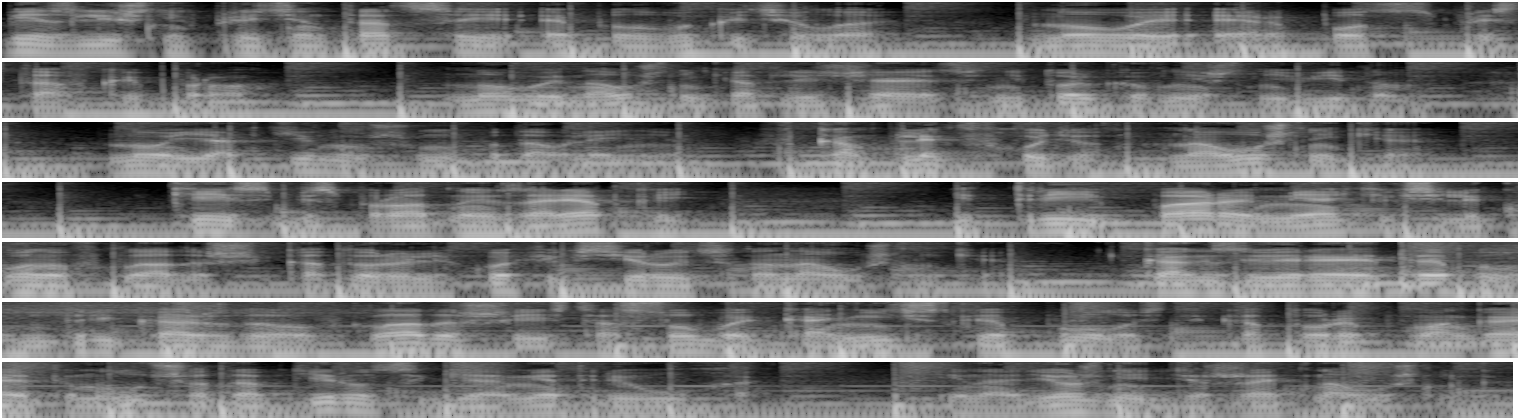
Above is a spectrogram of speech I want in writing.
Без лишних презентаций Apple выкатила новые AirPods с приставкой Pro. Новые наушники отличаются не только внешним видом, но и активным шумоподавлением. В комплект входят наушники, кейс с беспроводной зарядкой и три пары мягких силиконовых вкладышей, которые легко фиксируются на наушнике. Как заверяет Apple, внутри каждого вкладыша есть особая коническая полость, которая помогает им лучше адаптироваться к геометрии уха и надежнее держать наушник.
